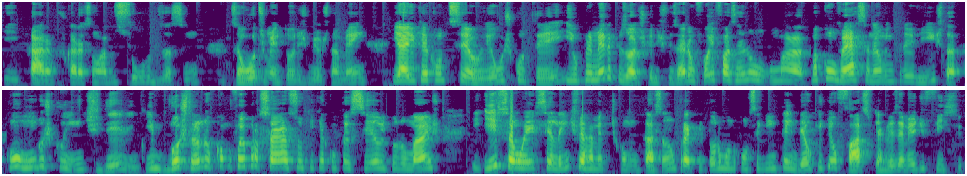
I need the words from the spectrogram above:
que, cara, os caras são absurdos, assim. São outros mentores meus também. E aí, o que aconteceu? Eu escutei, e o primeiro episódio que eles fizeram foi fazendo uma, uma conversa, né, uma entrevista com um dos clientes dele, e mostrando como foi o processo, o que, que aconteceu e tudo mais. E isso é uma excelente ferramenta de comunicação para que todo mundo consiga entender o que, que eu faço, que às vezes é meio difícil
